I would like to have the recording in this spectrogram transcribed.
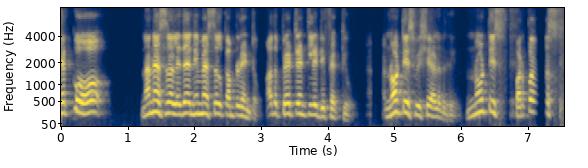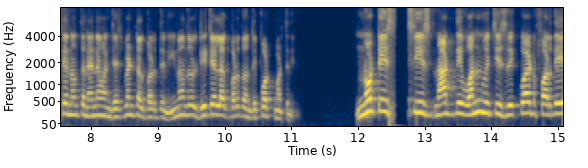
ಚೆಕ್ಕು ನನ್ನ ಹೆಸರಲ್ಲಿದೆ, ನಿಮ್ಮ ಹೆಸರಲ್ಲಿ ಕಂಪ್ಲೇಂಟು. ಅದು ಪೇಟೆಂಟ್ಲಿ ಡಿಫೆಕ್ಟಿವ್. ನೋಟಿಸ್ ವಿಷಯ ಹೇಳಿದ್ರಿ. ನೋಟಿಸ್ ಪರ್ಪಸ್ ಏನು ಅಂತ ನೆನ್ನೆ ಒಂದು ಜಜ್ಮೆಂಟಲ್ಲಿ ಬರ್ತೀನಿ ಇನ್ನೊಂದ್ರಲ್ಲಿ ಡೀಟೇಲ್ ಆಗಿ ಬರೆದು ಒಂದು ರಿಪೋರ್ಟ್ ಮಾಡ್ತೀನಿ. Notice is not the one which is required for the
